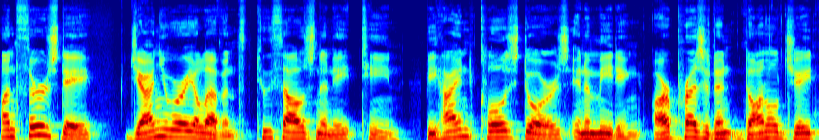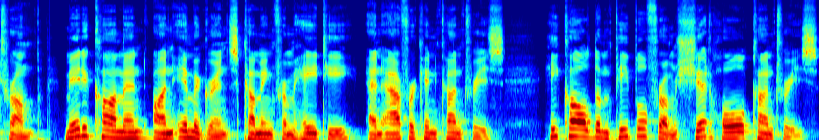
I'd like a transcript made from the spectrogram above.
On Thursday, January 11th, 2018, behind closed doors in a meeting, our President Donald J. Trump made a comment on immigrants coming from Haiti and African countries. He called them people from shithole countries.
